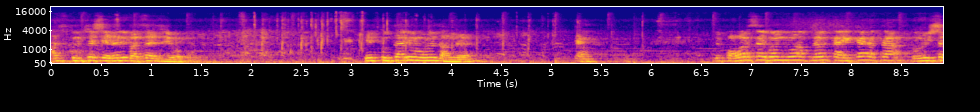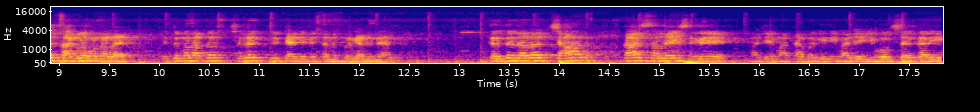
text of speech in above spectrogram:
आज तुमच्या शेजारी बसायचे हो ते तुतारीमुळे झालं. पवार साहेबांमुळे आपल्याला काय काय आता भविष्यात चांगलं होणार आहे? ते तुम्हाला आता छलक त्या निमित्तानं बघायला मिळालं. तर दादा चार तास झाले हे सगळे माझे माता भगिनी माझे युवक सहकारी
